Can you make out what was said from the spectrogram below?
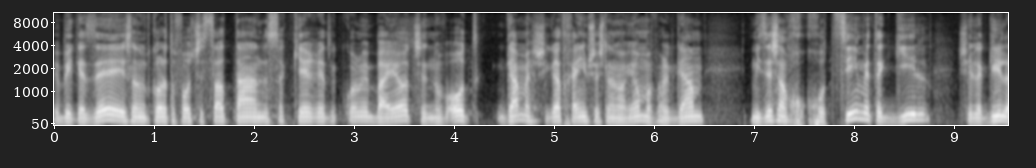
ובגלל זה יש לנו את כל התופעות של סרטן וסכרת וכל מיני בעיות שנובעות גם מהשגרת חיים שיש לנו היום, אבל גם מזה שאנחנו חוצים את הגיל של הגיל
